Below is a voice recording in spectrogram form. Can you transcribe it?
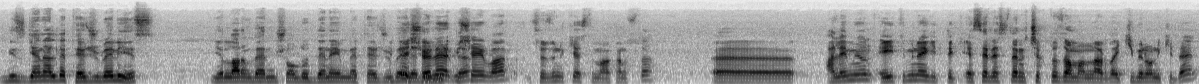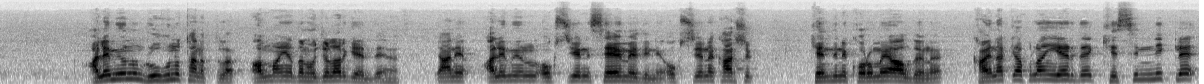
biz genelde tecrübeliyiz. Yılların vermiş olduğu deneyim ve Bir tecrübeyle de şöyle birlikte. bir şey var. Sözünü kestim Hakan Usta. Ee, Alemiyon eğitimine gittik. SLS'lerin çıktığı zamanlarda 2012'de. Alemiyon'un ruhunu tanıttılar. Almanya'dan hocalar geldi. Evet. Yani Alemiyon'un oksijeni sevmediğini, oksijene karşı kendini korumaya aldığını, kaynak yapılan yerde kesinlikle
